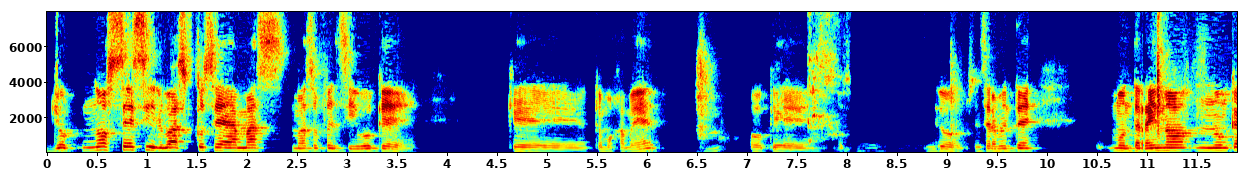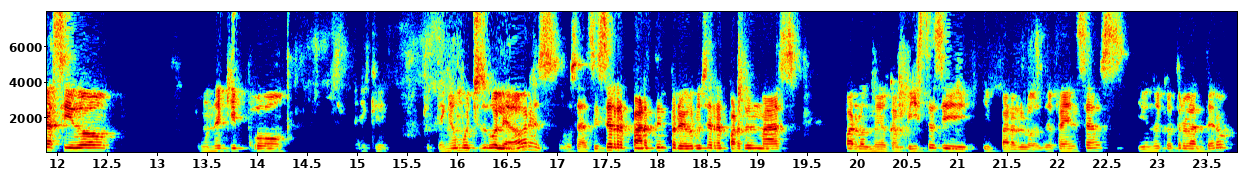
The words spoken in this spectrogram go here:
yo no sé si el Vasco sea más, más ofensivo que, que, que Mohamed o que, pues, digo, sinceramente, Monterrey no, nunca ha sido un equipo eh, que, que tenga muchos goleadores. O sea, sí se reparten, pero yo creo que se reparten más para los mediocampistas y, y para los defensas y uno que otro delantero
